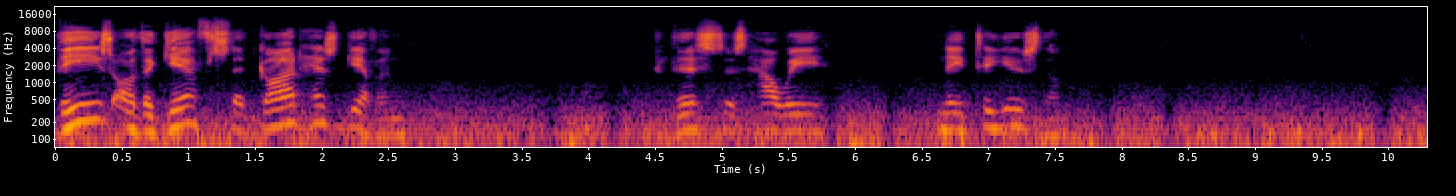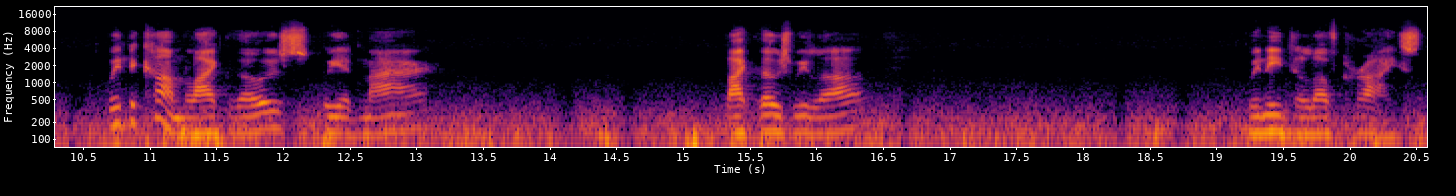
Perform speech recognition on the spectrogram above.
These are the gifts that God has given, this is how we need to use them. We become like those we admire, like those we love. We need to love Christ.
